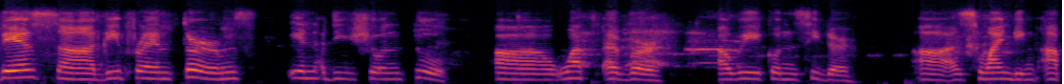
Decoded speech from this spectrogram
these uh, different terms in addition to uh, whatever uh, we consider uh, as winding up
